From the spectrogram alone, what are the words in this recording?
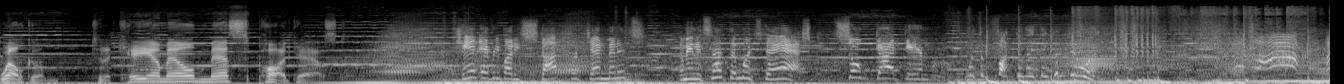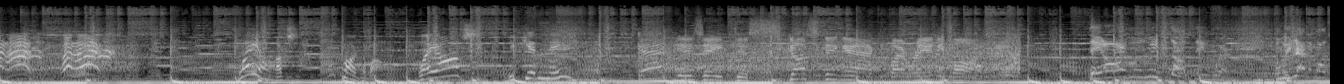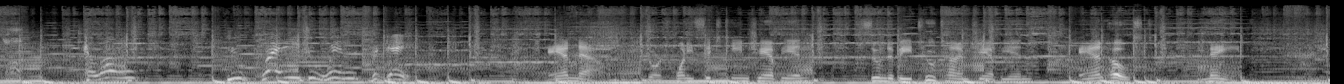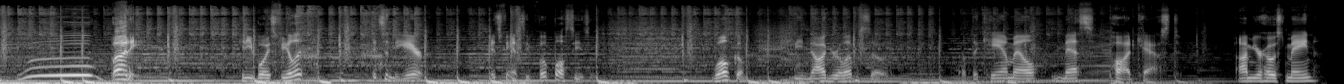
Welcome to the KML Mess Podcast. Can't everybody stop for 10 minutes? I mean, it's not that much to ask. It's so goddamn rude. What the fuck do they think I'm doing? Playoffs? What talk about? Playoffs? You kidding me? That is a disgusting act by Randy Moss. They are who we thought they were, and we let them off the hook. Hello? You play to win the game. And now, your 2016 champion, soon to be two time champion, and host, Maine. Woo, buddy. Can you boys feel it? It's in the air. It's fancy football season. Welcome to the inaugural episode of the KML Mess Podcast. I'm your host, Maine,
